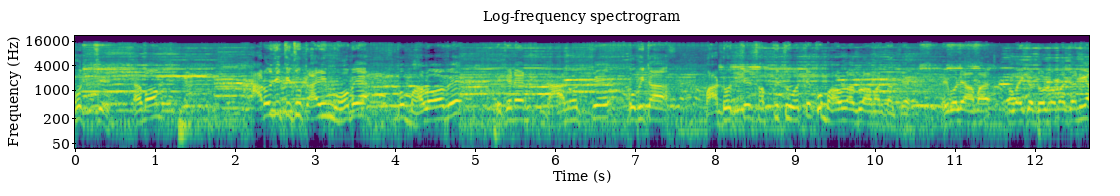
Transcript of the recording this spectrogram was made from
হচ্ছে এবং আরও যে কিছু টাইম হবে খুব ভালো হবে এখানে গান হচ্ছে কবিতা পাঠ হচ্ছে সব কিছু হচ্ছে খুব ভালো লাগল আমার কাছে এই বলে আমার সবাইকে ধন্যবাদ জানিয়ে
